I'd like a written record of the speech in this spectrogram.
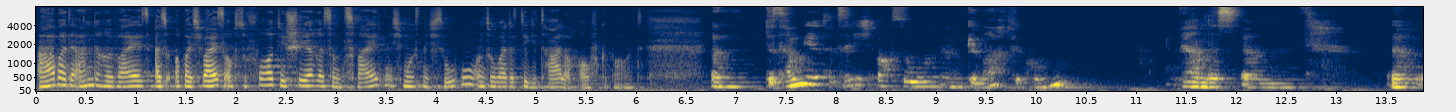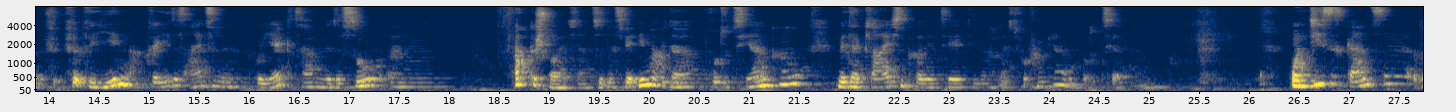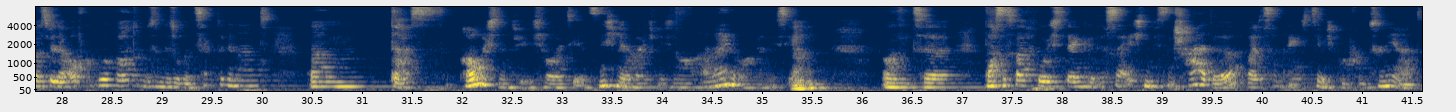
Aber der andere weiß, also aber ich weiß auch sofort, die Schere ist im zweiten, ich muss nicht suchen und so war das digital auch aufgebaut. Ähm, das haben wir tatsächlich auch so ähm, gemacht für Kunden. Wir haben das ähm, äh, für, für, jeden, für jedes einzelne Projekt haben wir das so ähm, abgespeichert, sodass wir immer wieder produzieren können mit der gleichen Qualität, die wir vielleicht vor fünf Jahren produziert haben. Und dieses Ganze, was wir da aufgebaut haben, das haben wir so Rezepte genannt, ähm, das brauche ich natürlich heute jetzt nicht mehr, weil ich mich nur noch alleine organisiere. Mhm. Und äh, das ist was, wo ich denke, das ist echt ein bisschen schade, weil das hat eigentlich ziemlich gut funktioniert.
